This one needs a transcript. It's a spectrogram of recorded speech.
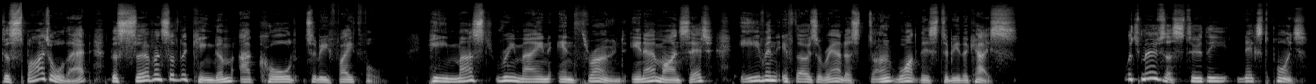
Despite all that, the servants of the kingdom are called to be faithful. He must remain enthroned in our mindset, even if those around us don't want this to be the case. Which moves us to the next point.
